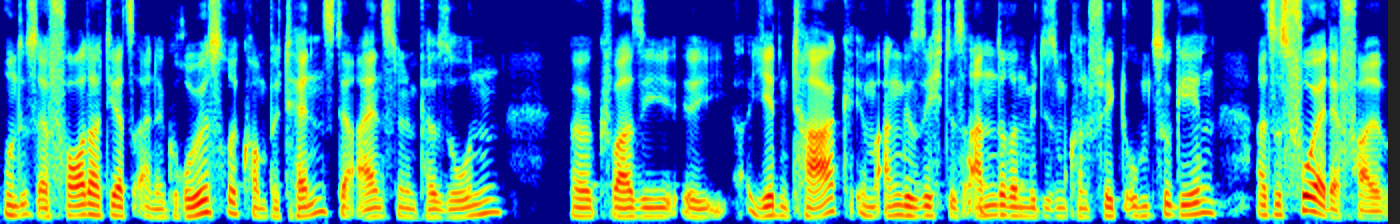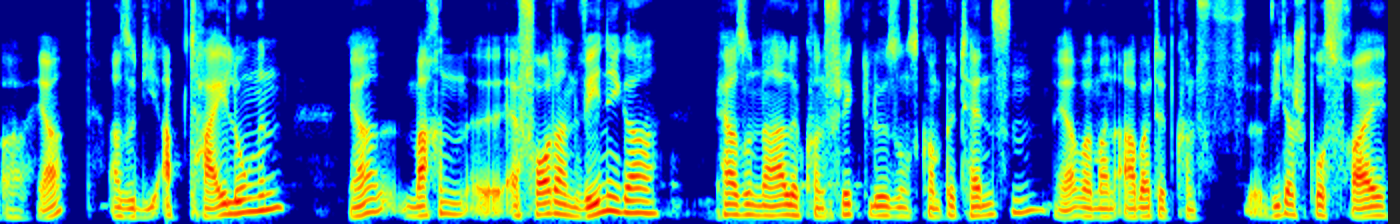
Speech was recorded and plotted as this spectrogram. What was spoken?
und es erfordert jetzt eine größere Kompetenz der einzelnen Personen, äh, quasi äh, jeden Tag im Angesicht des anderen mit diesem Konflikt umzugehen, als es vorher der Fall war. Ja, also die Abteilungen ja machen äh, erfordern weniger personale Konfliktlösungskompetenzen, ja, weil man arbeitet widerspruchsfrei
